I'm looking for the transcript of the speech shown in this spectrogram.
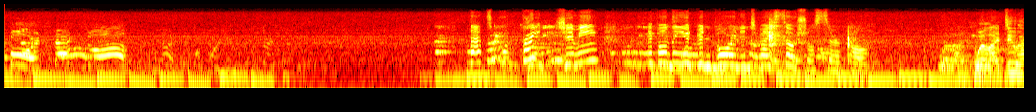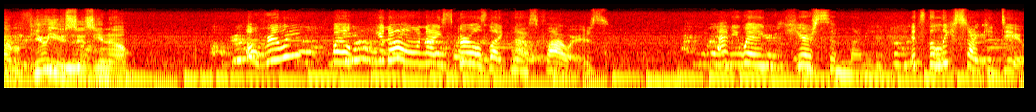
sports, born into my social circle. Well, I do have a few uses, you know. Oh, really? Well, you know, nice girls like nice flowers. Anyway, here's some money. It's the least I could do.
